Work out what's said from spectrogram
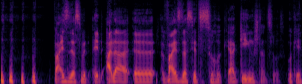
weisen das mit in aller, äh, weisen das jetzt zurück, ja, gegenstandslos. Okay.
